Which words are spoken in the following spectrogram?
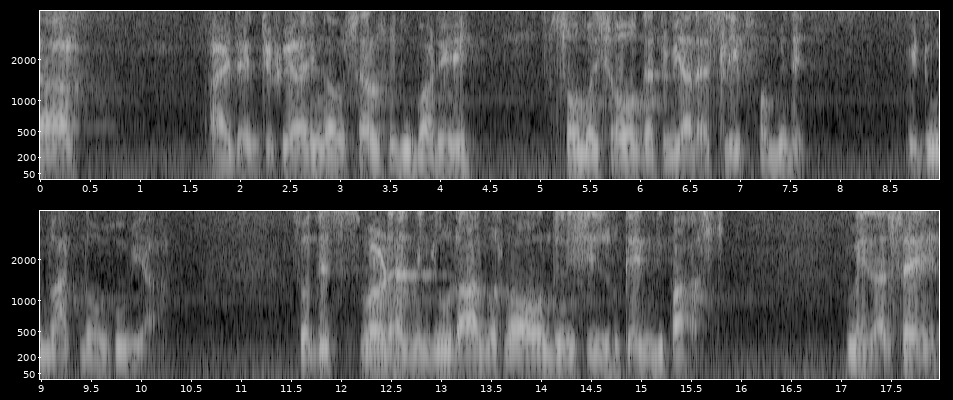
are identifying ourselves with the body so much so that we are asleep from within. We do not know who we are. So this word has been used almost by all the rishis who came in the past. Vedas say,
